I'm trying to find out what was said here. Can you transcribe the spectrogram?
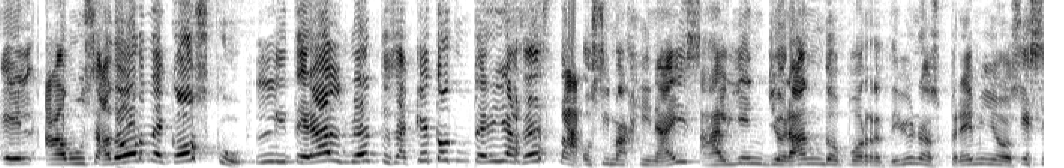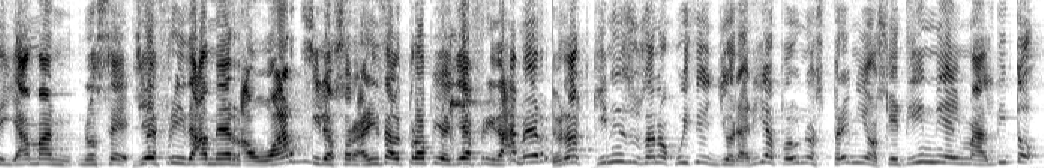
el abusador de Coscu. Literalmente, o sea, ¿qué tontería es esta? ¿Os imagináis a alguien llorando por recibir unos premios que se llaman, no sé, Jeffrey Dahmer Awards y los organiza el propio Jeffrey Dahmer? De verdad, ¿quién en su sano juicio lloraría por unos premios que tiene el maldito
